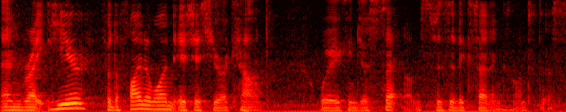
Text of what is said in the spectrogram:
and right here for the final one is just your account where you can just set um, specific settings onto this.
